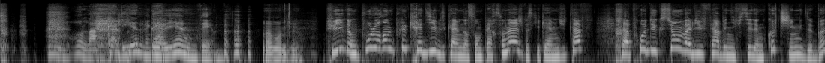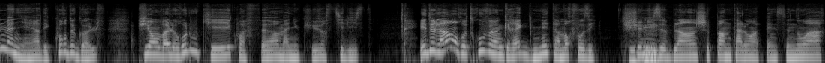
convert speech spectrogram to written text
Oh la caliente. Caliente. Ah mon dieu. Puis, donc, pour le rendre plus crédible quand même dans son personnage, parce qu'il y a quand même du taf, la production va lui faire bénéficier d'un coaching de bonne manière, des cours de golf. Puis, on va le relooker, coiffeur, manucure, styliste. Et de là, on retrouve un Greg métamorphosé. Chemise blanche, pantalon à pince noire,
